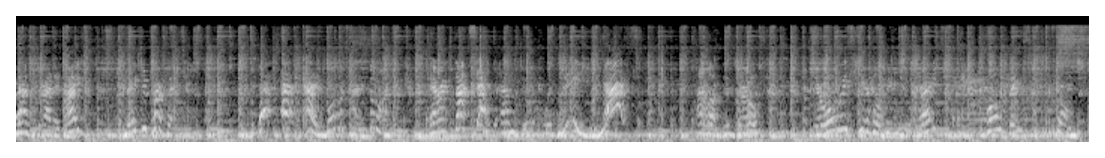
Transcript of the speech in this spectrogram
master at it, right? It makes you perfect. Hey, hey, hey, one more time. Come on. Eric, that's it. And do it with me. Yes! I love these girls. They're always here helping you, right? Home base. Home.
